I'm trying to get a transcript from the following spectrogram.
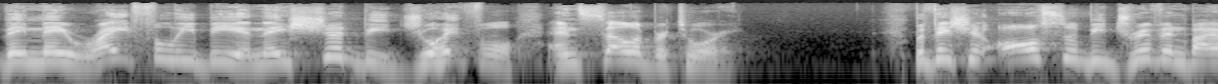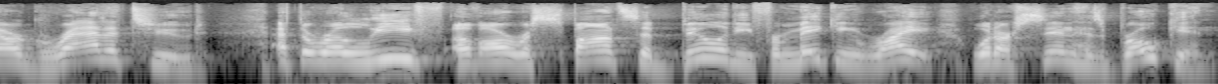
they may rightfully be, and they should be joyful and celebratory, but they should also be driven by our gratitude at the relief of our responsibility for making right what our sin has broken.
